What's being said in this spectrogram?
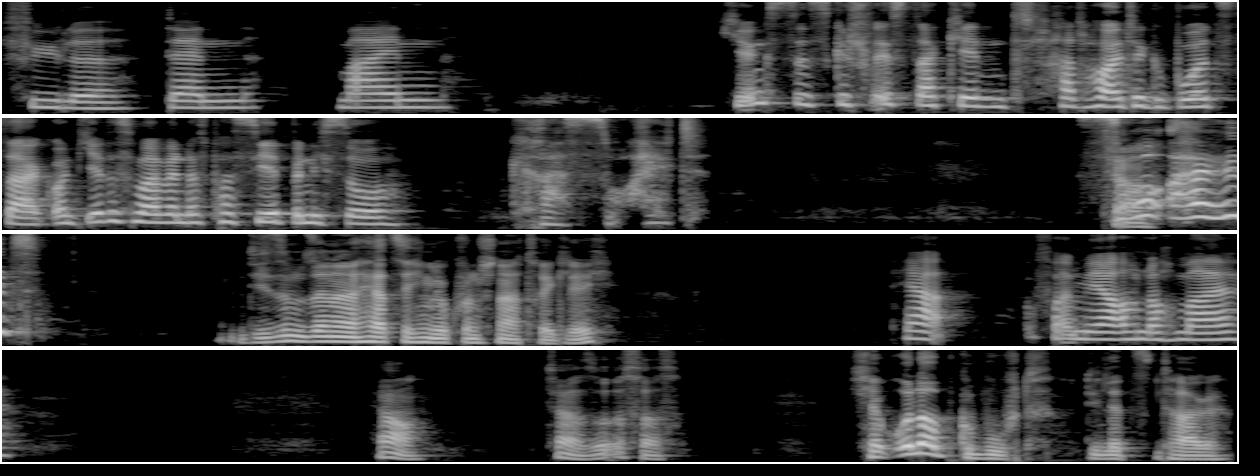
fühle. Denn mein jüngstes Geschwisterkind hat heute Geburtstag und jedes Mal, wenn das passiert, bin ich so krass, so alt. So ja. alt. In diesem Sinne herzlichen Glückwunsch nachträglich. Ja, von mir auch nochmal. Ja, tja, so ist das. Ich habe Urlaub gebucht die letzten Tage.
